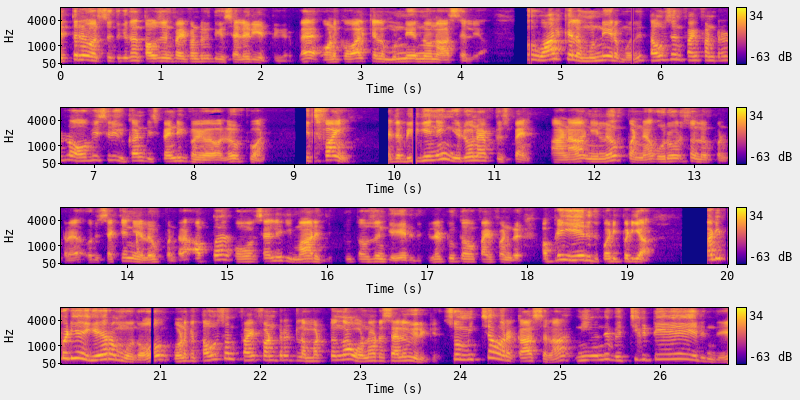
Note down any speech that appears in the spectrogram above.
எத்தனை வருஷத்துக்கு தான் தௌசண்ட் ஃபைவ் ஹண்ட்ரட்க்கு சேலரி எடுத்துக்கிறப்ப உனக்கு வாழ்க்கையில முன்னேறணும்னு ஆசை இல்லையா? வாழ்க்கையில முன்னேறும் போது தௌசண்ட் ஃபைவ் ஹண்ட்ரட்ல obviously you can be spending love one it's fine at the beginning you don't have to spend ஆனா நீ லவ் பண்ண ஒரு வருஷம் லவ் பண்ற ஒரு செகண்ட் இயர் லவ் பண்ற அப்ப உன் சேலரி மாறுது. டூ தௌசண்ட் ஏறுது. இல்ல டூ தௌசண்ட் ஃபைவ் ஹண்ட்ரட் அப்படியே ஏறுது படிப்படியா. படிப்படியா ஏறும் போதும் உனக்கு தௌசண்ட் ஃபைவ் ஹண்ட்ரட்ல மட்டும்தான் உன்னோட செலவு இருக்கு. ஸோ மிச்சம் வர காசெல்லாம் நீ வந்து வச்சுக்கிட்டே இருந்து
